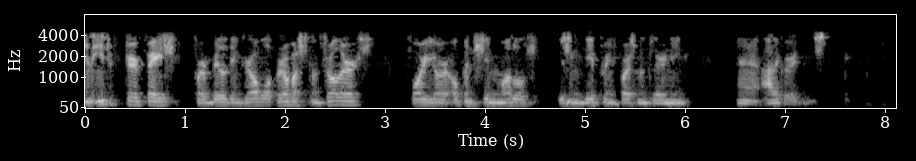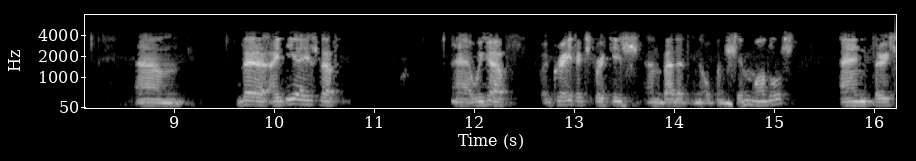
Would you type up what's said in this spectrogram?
an interface for building robust controllers for your OpenSim models using deep reinforcement learning uh, algorithms. Um, the idea is that uh, we have a great expertise embedded in OpenSim models, and there's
